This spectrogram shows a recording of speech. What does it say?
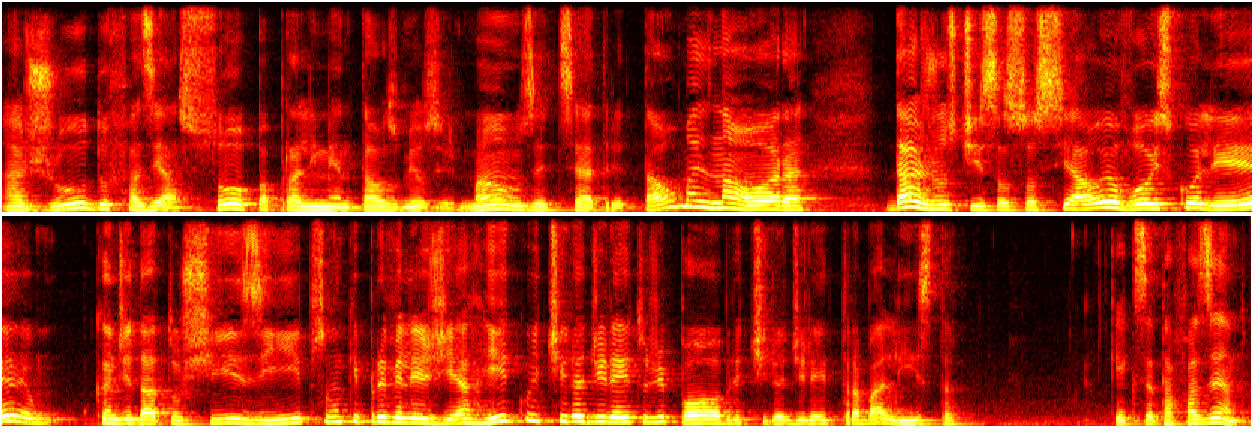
ajudo a fazer a sopa para alimentar os meus irmãos, etc e tal, mas na hora da justiça social eu vou escolher candidato X e Y que privilegia rico e tira direito de pobre, tira direito trabalhista. O que, que você está fazendo?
